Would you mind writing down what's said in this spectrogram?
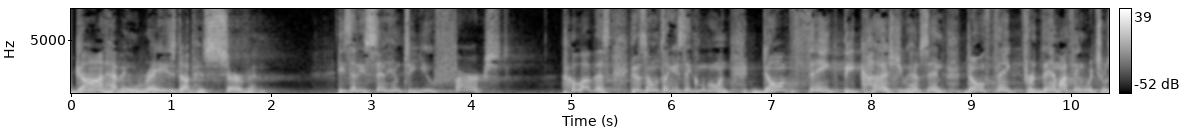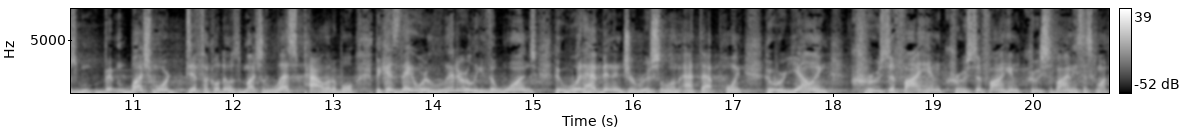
God, having raised up his servant, he said he sent him to you first. I love this. Because it's almost like he's saying, come on, don't think because you have sinned. Don't think for them. I think which was much more difficult. It was much less palatable because they were literally the ones who would have been in Jerusalem at that point who were yelling, crucify him, crucify him, crucify him. He says, come on,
